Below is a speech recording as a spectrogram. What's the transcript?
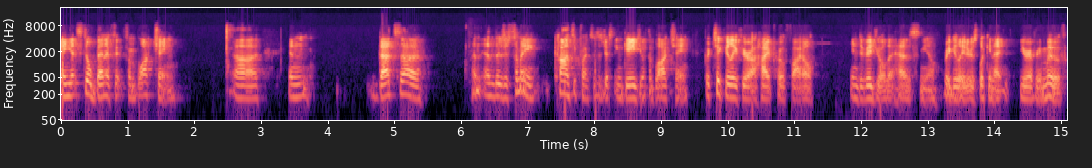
and yet still benefit from blockchain? Uh, and that's uh, and, and there's just so many consequences of just engaging with the blockchain, particularly if you're a high profile individual that has you know regulators looking at your every move.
